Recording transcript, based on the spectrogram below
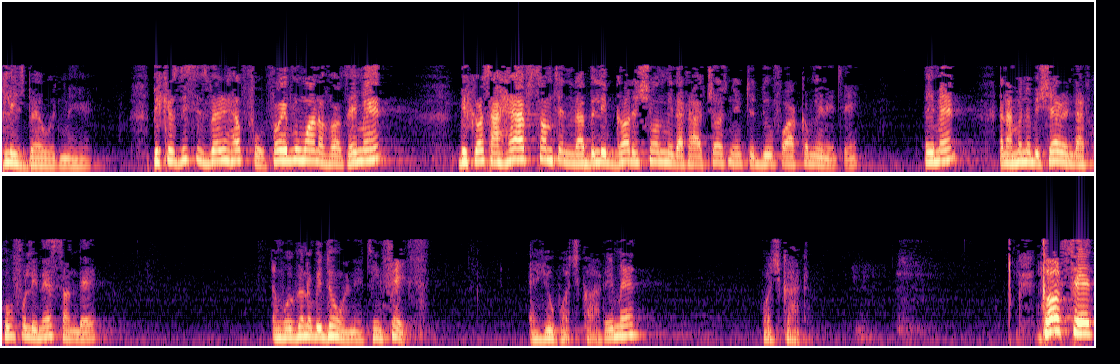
Please bear with me. Because this is very helpful for every one of us. Amen? Because I have something that I believe God has shown me that our church needs to do for our community. Amen? And I'm going to be sharing that hopefully next Sunday. And we're going to be doing it in faith. And you watch God. Amen? Watch God. God said,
